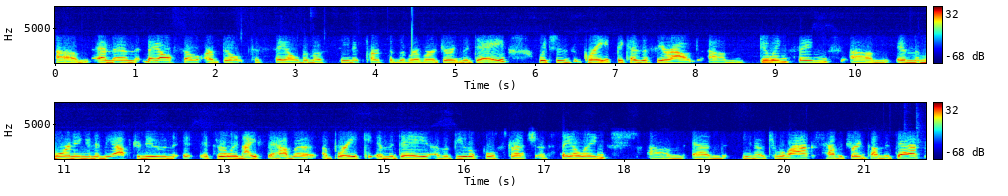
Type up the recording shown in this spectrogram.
Um, and then they also are built to sail the most scenic parts of the river during the day, which is great because if you're out um, doing things um, in the morning and in the afternoon, it, it's really nice to have a, a break in the day of a beautiful stretch of sailing. Um, and you know to relax, have a drink on the deck,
